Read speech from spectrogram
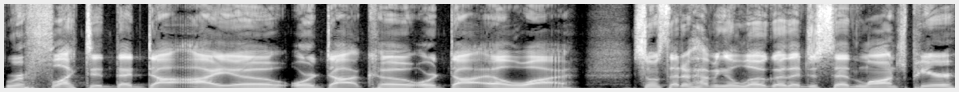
reflected that .io or .co or .ly. So instead of having a logo that just said Launchpeer,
